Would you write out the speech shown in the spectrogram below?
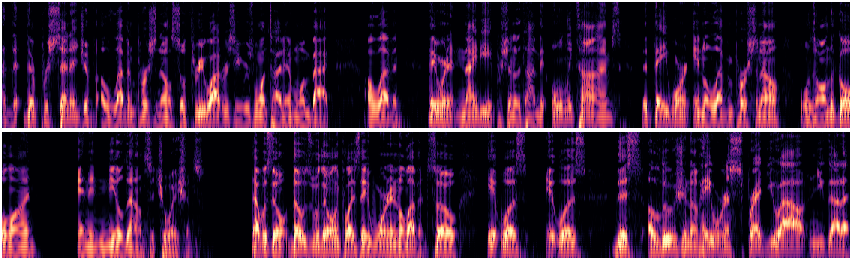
th- their percentage of 11 personnel, so three wide receivers, one tight end, one back, 11. They were in at 98% of the time. The only times that they weren't in 11 personnel was on the goal line and in kneel down situations. That was the those were the only plays they weren't in 11. So it was it was this illusion of hey we're going to spread you out and you got to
